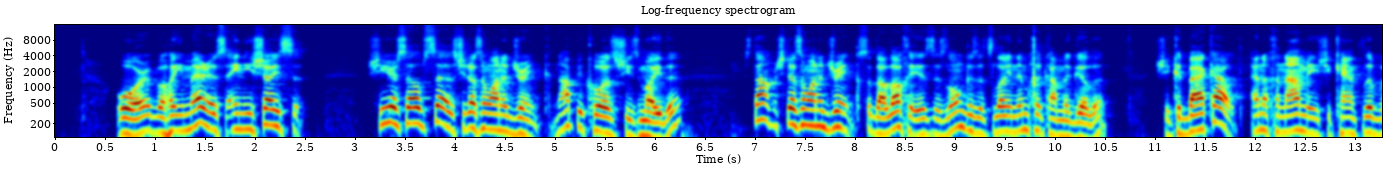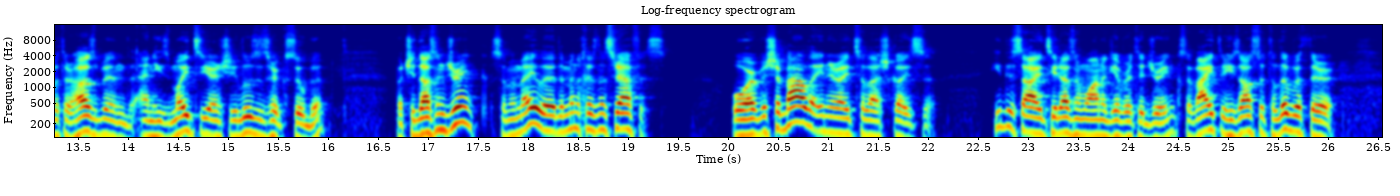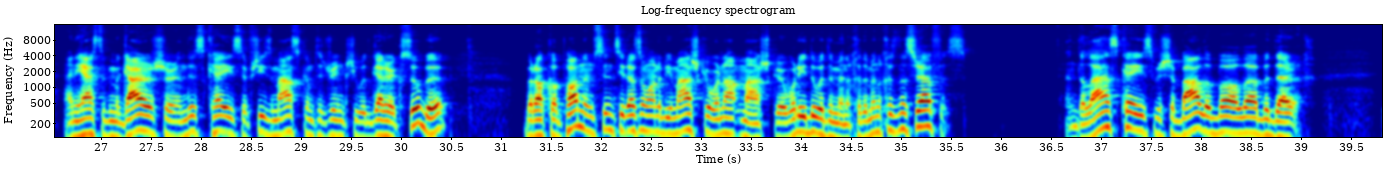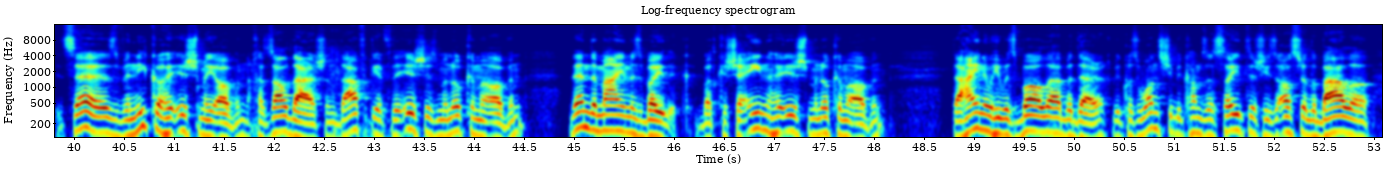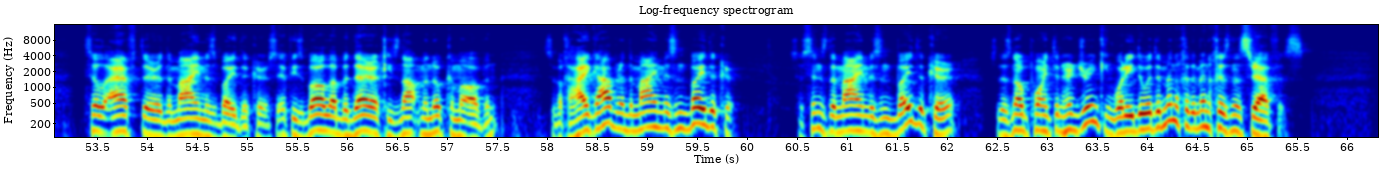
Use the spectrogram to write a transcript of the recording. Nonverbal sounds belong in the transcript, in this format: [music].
Or v'hoimeris aini shaisa. She herself says she doesn't want to drink, not because she's maida. Stop, she doesn't want to drink. So the halacha is, as long as it's loy nimcha kamegillah, she could back out. And a Enochanami, she can't live with her husband, and he's moitzier, and she loses her ksuba, but she doesn't drink. So memela, the mincha is nisrafis. Or v'shabala in he decides he doesn't want to give her to drink. So Vaiter, he's also to live with her, and he has to megarish her. In this case, if she's maskim to drink, she would get her ksube. But upon him, since he doesn't want to be mashker, we're not mashker. What do you do with the mincha? The mincha is nisrefis. And the last case, v'shabala ba'ala b'derech. It says, v'nika ha'ish me oven, chazal darshan, dafk if the ish is menukim oven, then the mayim is baidik. But k'sha'in ha'ish menukim oven, the Hainu, he was Baala B'derech, because once she becomes a Saita, she's Asr L'Bala till after the Maim is Baidiker. So if he's Baala B'derech, he's not Menukama oven. So B'chahai Gavra, the Maim isn't Baidiker. So since the Maim isn't Baidiker, so there's no point in her drinking. What do you do with the Mincha? The Mincha is Nisrafis.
